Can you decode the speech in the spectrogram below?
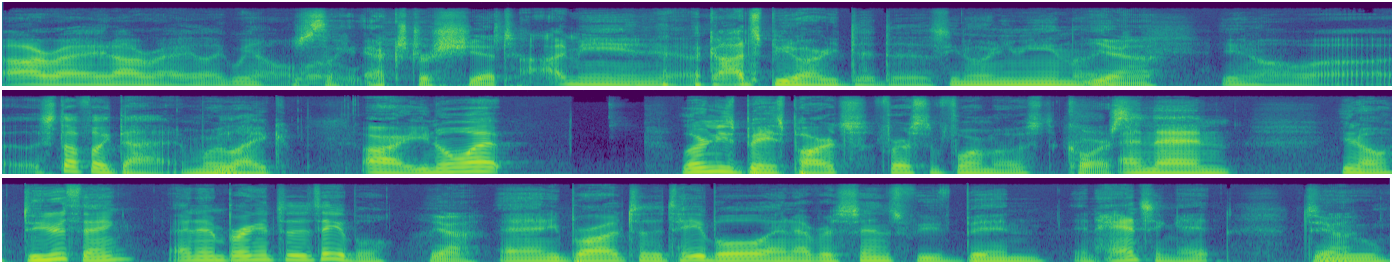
all right, all right, like we you know, Just like extra shit. I mean, yeah, Godspeed already did this. You know what I mean? Like, yeah. You know, uh, stuff like that. And we're Mm. like, all right, you know what? Learn these bass parts first and foremost, Of course. and then, you know, do your thing, and then bring it to the table. yeah. And he brought it to the table, and ever since we've been enhancing it to,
